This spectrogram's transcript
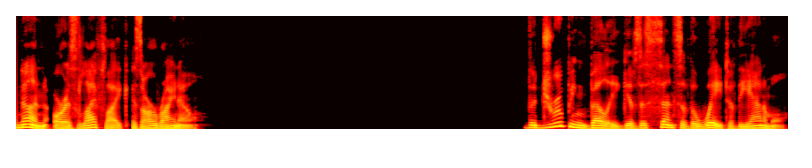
none are as lifelike as our rhino. The drooping belly gives a sense of the weight of the animal.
